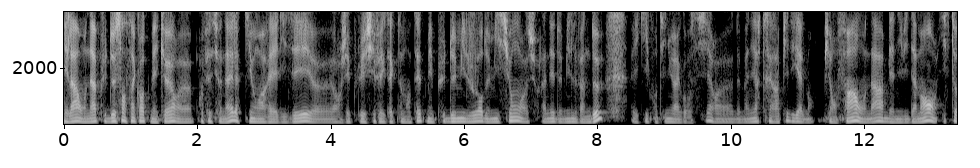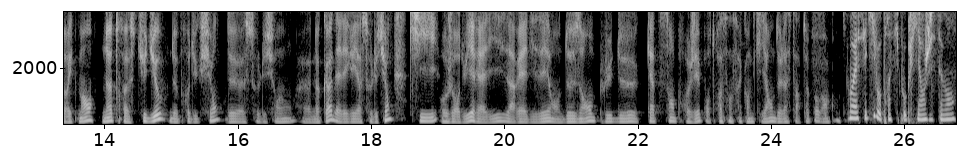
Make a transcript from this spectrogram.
et là, on a plus de 250 makers euh, professionnels qui ont réalisé, euh, alors j'ai plus les chiffres exactement en tête, mais plus de 2000 jours de mission euh, sur l'année 2022 et qui continuent à grossir de manière très rapide également. Puis enfin, on a bien évidemment historiquement notre studio de production de solutions no-code, Allegria Solutions, qui aujourd'hui réalise, a réalisé en deux ans plus de 400 projets pour 350 clients de la startup au grand compte. Ouais, c'est qui vos principaux clients justement?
